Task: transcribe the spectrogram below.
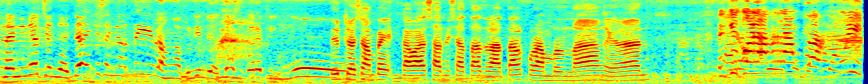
Ngabani ini aja dadak iki sing ngerti lah ngabani dadak supaya bingung. Ini udah sampai kawasan wisata Telatal kolam renang ya kan. Iki kolam renang Mbah. Wih,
